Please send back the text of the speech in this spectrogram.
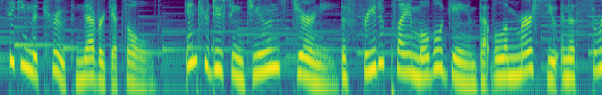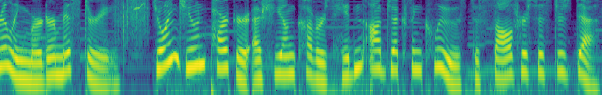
Seeking the truth never gets old. Introducing June's Journey, the free to play mobile game that will immerse you in a thrilling murder mystery. Join June Parker as she uncovers hidden objects and clues to solve her sister's death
